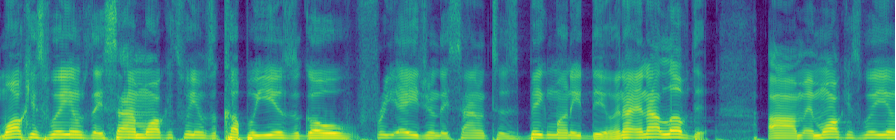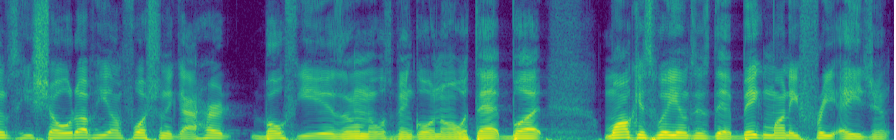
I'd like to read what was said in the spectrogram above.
Marcus Williams, they signed Marcus Williams a couple years ago, free agent. They signed him to this big money deal, and I, and I loved it. Um, and Marcus Williams, he showed up. He unfortunately got hurt both years. I don't know what's been going on with that, but Marcus Williams is their big money free agent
